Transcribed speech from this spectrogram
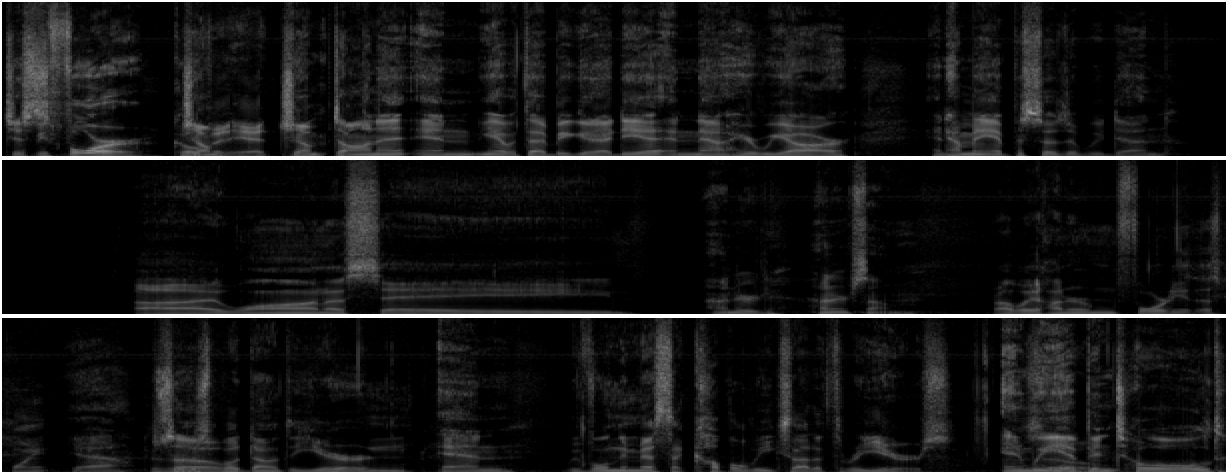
just Before COVID jumped, hit. jumped on it, and yeah, would that'd be a good idea? And now here we are. And how many episodes have we done? I want to say 100? 100 something. probably 140 at this point. Yeah. Because we're just about done with the year, and and we've only missed a couple weeks out of three years. and we have been told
